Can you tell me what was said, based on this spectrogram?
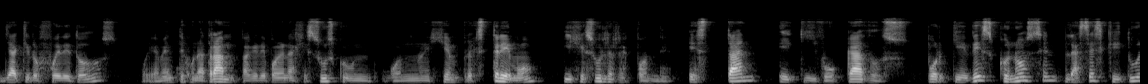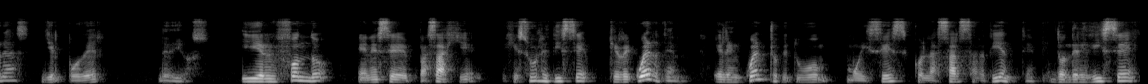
ya que lo fue de todos? Obviamente es una trampa que le ponen a Jesús con un, con un ejemplo extremo, y Jesús les responde, están equivocados porque desconocen las escrituras y el poder de Dios. Y en el fondo, en ese pasaje, Jesús les dice que recuerden el encuentro que tuvo Moisés con la zarza ardiente, donde les dice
